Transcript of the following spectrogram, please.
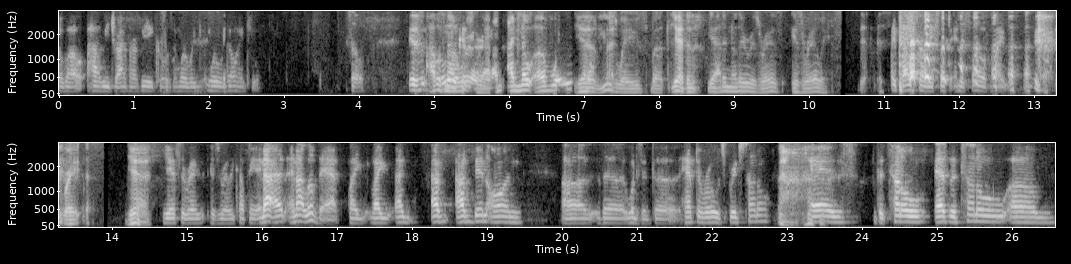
about how we drive our vehicles and where we where we're going to. So, it's I was a not little aware of that. I, I know of Waze. Yeah, I don't use I- Waze, but yeah. Then, yeah, I didn't know they were Israeli. Israeli. yeah, it's- They probably sell their stuff to NSO. Like, right. Yeah. yes, Israeli, Israeli company, and I and I love the app. Like like I I've I've been on uh, the what is it the Hampton Roads Bridge Tunnel as the tunnel as the tunnel um,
